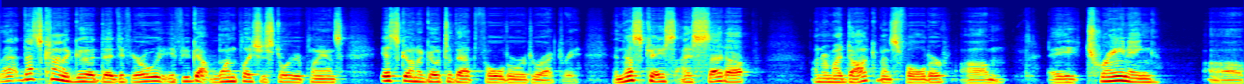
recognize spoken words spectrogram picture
that, that's kind of good that if you're if you've got one place to store your plans, it's going to go to that folder or directory. In this case, I set up under my documents folder um, a training uh,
